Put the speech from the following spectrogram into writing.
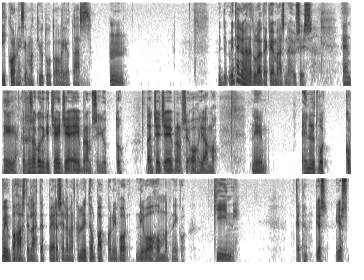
ikonisimmat jutut oli jo tässä. Mm. Mit- mitäköhän ne tulee tekemään siinä ysissä? En tiedä. Koska se on kuitenkin J.J. Abramsin juttu, tai J.J. Abramsin ohjaama, niin ei ne nyt voi kovin pahasti lähteä perseilemään. Että Kyllä niitä on pakko nivo, nivoa hommat niinku kiinni. Et Jos, jos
